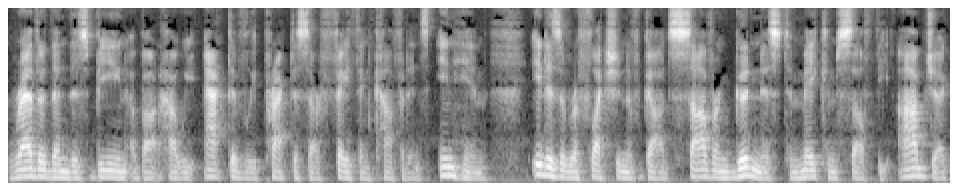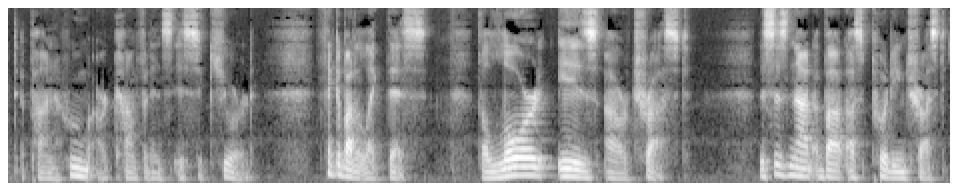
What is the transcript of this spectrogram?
rather than this being about how we actively practice our faith and confidence in him. It is a reflection of God's sovereign goodness to make himself the object upon whom our confidence is secured. Think about it like this The Lord is our trust. This is not about us putting trust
